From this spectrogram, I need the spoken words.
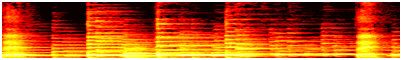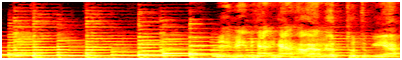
对，对，你你你看你看，好像那个兔兔一样，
